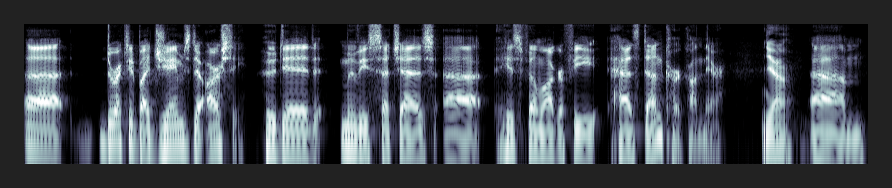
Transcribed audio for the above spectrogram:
uh, directed by James D'Arcy, who did movies such as uh, his filmography has Dunkirk on there. Yeah. Um,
